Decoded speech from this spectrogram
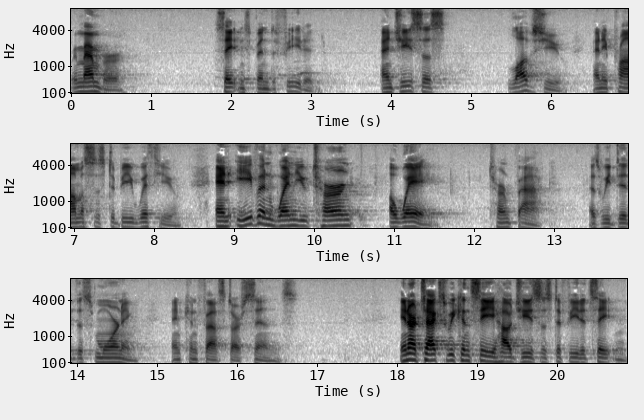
remember Satan's been defeated. And Jesus loves you, and he promises to be with you. And even when you turn away, turn back, as we did this morning, and confessed our sins. In our text, we can see how Jesus defeated Satan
